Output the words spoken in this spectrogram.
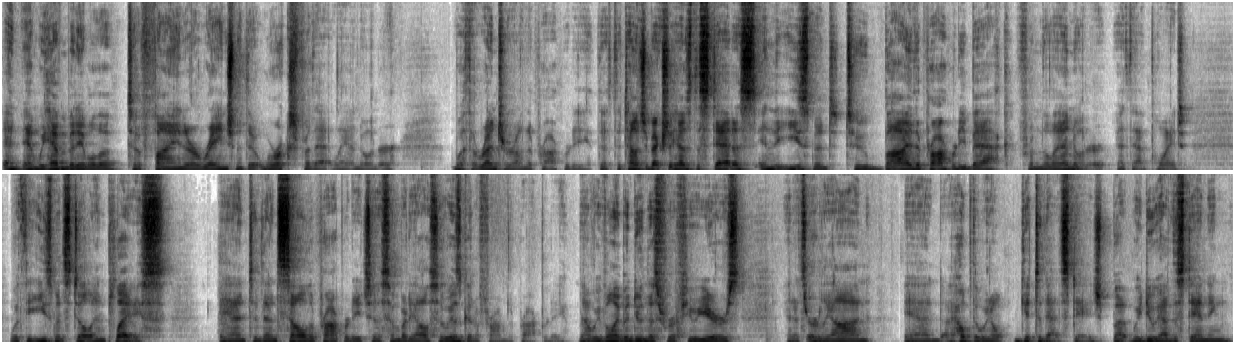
and, and we haven't been able to, to find an arrangement that works for that landowner with a renter on the property, that the township actually has the status in the easement to buy the property back from the landowner at that point with the easement still in place and to then sell the property to somebody else who is going to farm the property. Now, we've only been doing this for a few years and it's early on, and I hope that we don't get to that stage, but we do have the standing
